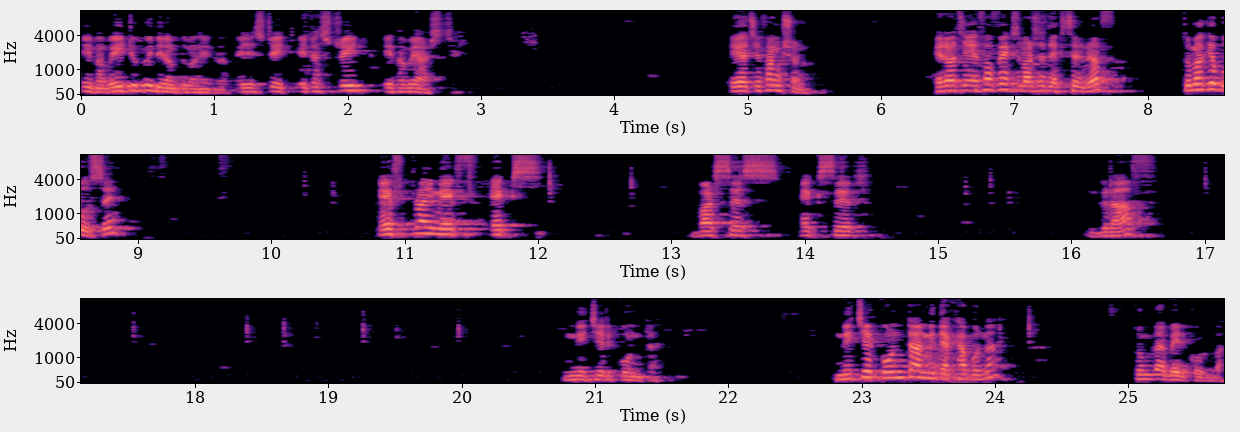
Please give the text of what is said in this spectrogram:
এইভাবে, এইটুকুই দিলাম তোমাকে গ্রাফ এই স্ট্রেট এটা স্ট্রেট এভাবে আসছে। এই হচ্ছে ফাংশন এটা হচ্ছে এফ অফ এক্স ভার্সেস এক্সের গ্রাফ তোমাকে বলছে f prime f x versus এক্সের গ্রাফ নিচের কোনটা নিচে কোনটা আমি দেখাবো না, তোমরা বের করবা।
